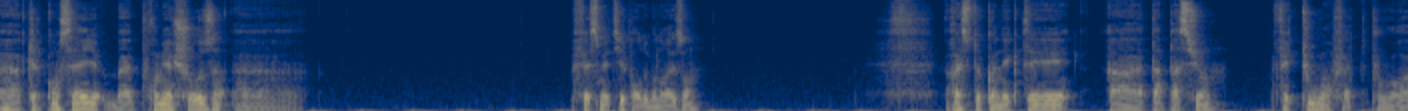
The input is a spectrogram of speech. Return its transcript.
Euh, quel conseil? Bah, Première chose, euh, fais ce métier pour de bonnes raisons. Reste connecté à ta passion. Fais tout en fait pour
